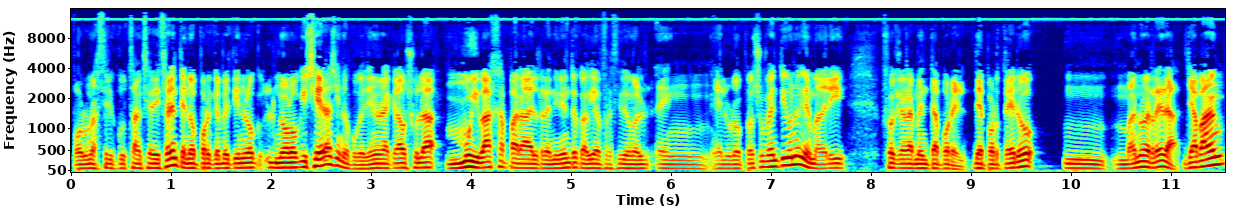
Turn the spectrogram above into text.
por una circunstancia diferente, no porque Betis no lo, quisiera, sino porque tiene una cláusula muy baja para el rendimiento que había ofrecido en el, en el Europeo Sub-21 y el Madrid fue claramente a por él. De portero, mm, Manu Herrera. Ya van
